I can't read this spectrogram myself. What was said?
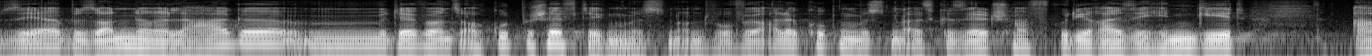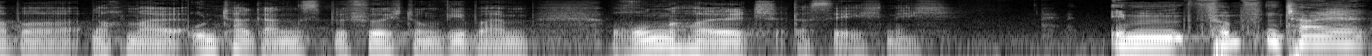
sehr besondere Lage, mit der wir uns auch gut beschäftigen müssen und wo wir alle gucken müssen als Gesellschaft, wo die Reise hingeht. Aber nochmal Untergangsbefürchtungen wie beim Rungholt, das sehe ich nicht. Im fünften Teil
